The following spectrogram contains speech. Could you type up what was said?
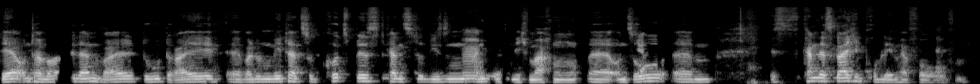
der unterläuft dir dann, weil du drei, äh, weil du einen Meter zu kurz bist, kannst du diesen mhm. Angriff nicht machen. Äh, und so ja. ähm, ist, kann das gleiche Problem hervorrufen.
